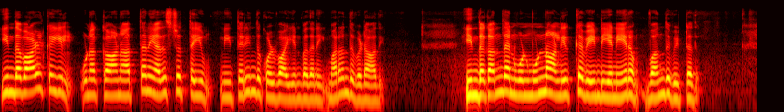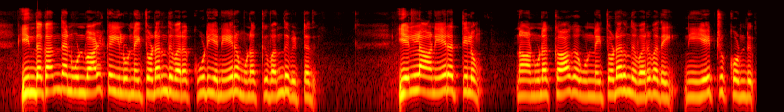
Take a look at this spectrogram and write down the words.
இந்த வாழ்க்கையில் உனக்கான அத்தனை அதிர்ஷ்டத்தையும் நீ தெரிந்து கொள்வாய் என்பதனை மறந்து விடாதே. இந்த கந்தன் உன் முன்னால் நிற்க வேண்டிய நேரம் வந்துவிட்டது. இந்த கந்தன் உன் வாழ்க்கையில் உன்னை தொடர்ந்து வரக்கூடிய நேரம் உனக்கு வந்து விட்டது எல்லா நேரத்திலும் நான் உனக்காக உன்னை தொடர்ந்து வருவதை நீ ஏற்றுக்கொண்டு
